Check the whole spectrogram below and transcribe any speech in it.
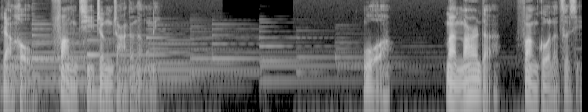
然后放弃挣扎的能力。我慢慢的放过了自己，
